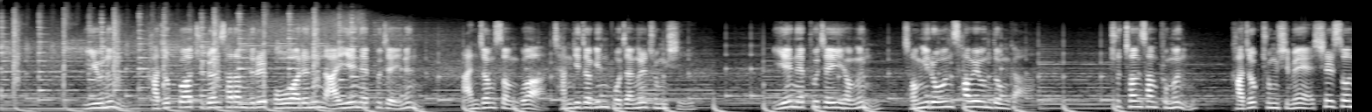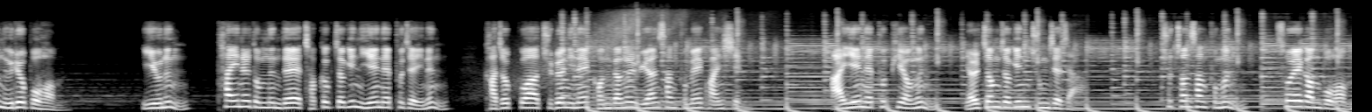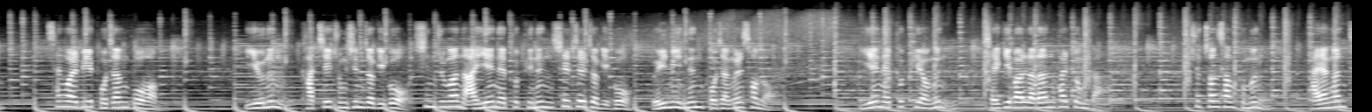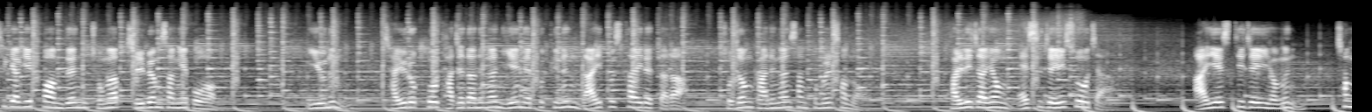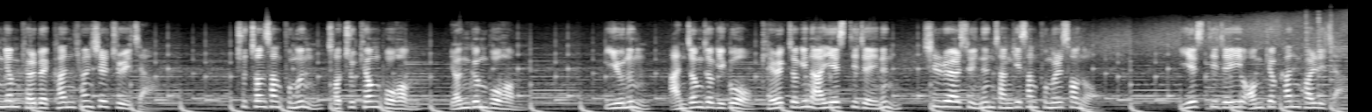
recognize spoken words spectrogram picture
이유는 가족과 주변 사람들을 보호하려는 INFJ는 안정성과 장기적인 보장을 중시. ENFJ형은 정의로운 사회운동가. 추천 상품은 가족 중심의 실손 의료보험. 이유는 타인을 돕는데 적극적인 ENFJ는 가족과 주변인의 건강을 위한 상품에 관심. INFP형은 열정적인 중재자. 추천 상품은 소외감 보험, 생활비 보장 보험. 이유는 가치 중심적이고 신중한 INFP는 실질적이고 의미 있는 보장을 선호. ENFP형은 재기발랄한 활동가. 추천 상품은 다양한 특약이 포함된 종합 질병상해 보험. 이유는 자유롭고 다재다능한 ENFP는 라이프 스타일에 따라 조정 가능한 상품을 선호. 관리자형 SJ 수호자. ISTJ형은 청렴 결백한 현실주의자. 추천 상품은 저축형 보험, 연금 보험. 이유는 안정적이고 계획적인 ISTJ는 신뢰할 수 있는 장기 상품을 선호. ESTJ 엄격한 관리자.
